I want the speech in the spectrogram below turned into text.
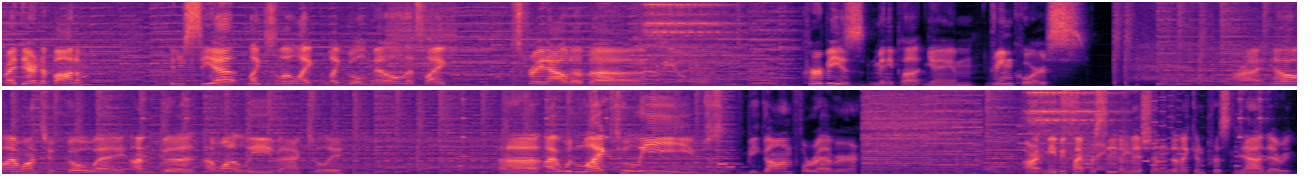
Right there in the bottom. Can you see it? Like, there's a little, like, like gold medal that's, like, straight out of, uh... Kirby's mini-putt game, Dream Course. Alright, no, I want to go away. I'm good. I want to leave, actually. Uh, I would like to leave. Just be gone forever. Alright, maybe if I proceed a mission, then I can press... Yeah, there we go.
